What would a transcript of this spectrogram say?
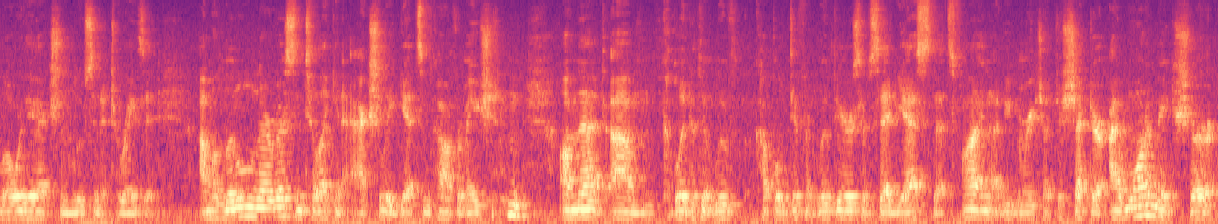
lower the action, loosen it to raise it. I'm a little nervous until I can actually get some confirmation on that. Um, a couple of different a couple of different luthiers have said yes, that's fine. I've even reached out to Schecter. I want to make sure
